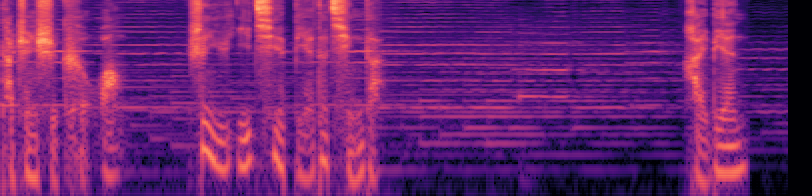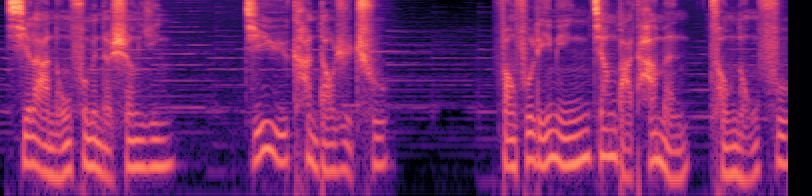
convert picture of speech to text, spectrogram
他真是渴望，甚于一切别的情感。海边。希腊农夫们的声音，急于看到日出，仿佛黎明将把他们从农夫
